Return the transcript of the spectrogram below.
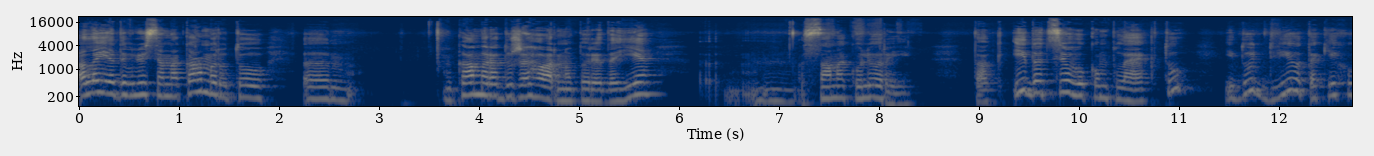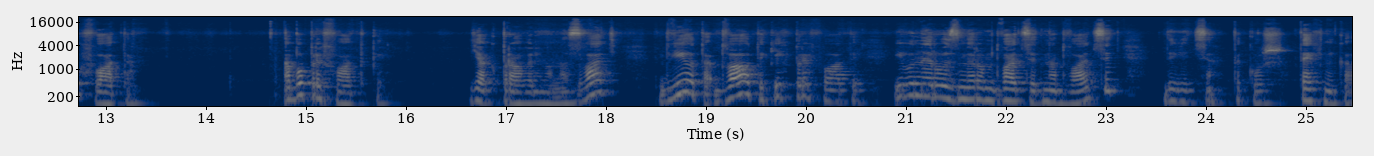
але я дивлюся на камеру, то ем, камера дуже гарно передає ем, саме кольори. Так, і до цього комплекту йдуть дві отаких ухвата. Або прифатки. Як правильно назвати? Дві два отаких прифати. І вони розміром 20 на 20. Дивіться, також техніка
